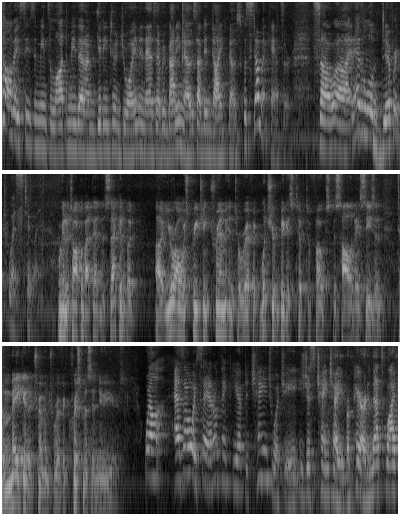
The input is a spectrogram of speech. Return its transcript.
holiday season means a lot to me that I'm getting to enjoy it. And as everybody knows, I've been diagnosed with stomach cancer. So uh, it has a little different twist to it. We're going to talk about that in a second, but uh, you're always preaching trim and terrific. What's your biggest tip to folks this holiday season to make it a trim and terrific Christmas and New Year's? Well, as I always say, I don't think you have to change what you eat. You just change how you prepare it. And that's why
